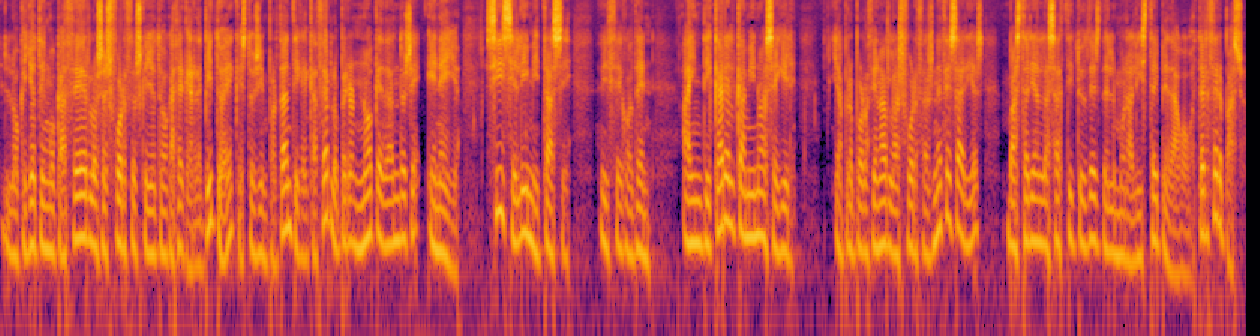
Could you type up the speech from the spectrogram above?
lo que yo tengo que hacer, los esfuerzos que yo tengo que hacer, que repito, eh, que esto es importante y que hay que hacerlo, pero no quedándose en ello. Si se limitase, dice Godén, a indicar el camino a seguir y a proporcionar las fuerzas necesarias, bastarían las actitudes del moralista y pedagogo. Tercer paso.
